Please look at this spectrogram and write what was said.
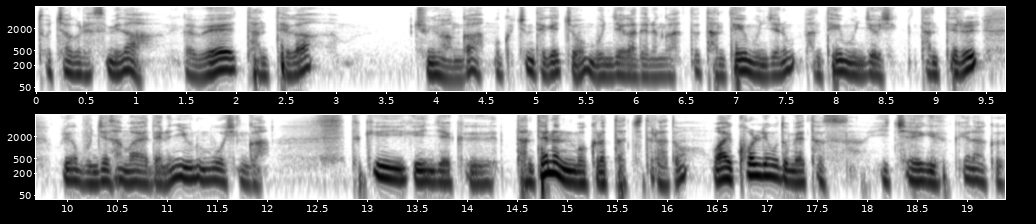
도착을 했습니다. 그러니까 왜 단테가 중요한가? 뭐 그쯤 되겠죠. 문제가 되는가? 또 단테의 문제는 단테의 문제 의식, 단테를 우리가 문제 삼아야 되는 이유는 무엇인가? 특히 이게 이제 그 단테는 뭐 그렇다 치더라도 Why Calling Would Matters 이 책이 꽤나 그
